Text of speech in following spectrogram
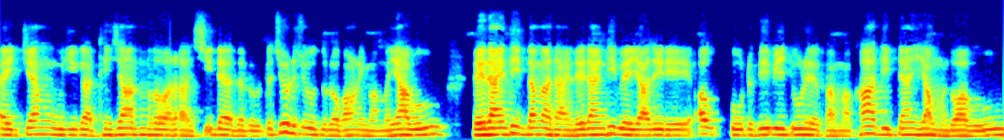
အဲ့ကြမ်းမှုကြီးကထင်ရှားသွားတာရှိတတ်တယ်လို့တချို့တချို့သူတော်ကောင်းတွေမှာမရဘူး လေတိုင်းတိတတ်မှတ်တိုင်းလေတိုင်းတိပဲရသေးတယ်အောက်ကိုတပြေးပြေးတိုးတဲ့အခါမှာခါတိတန်းရောက်မသွားဘူး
